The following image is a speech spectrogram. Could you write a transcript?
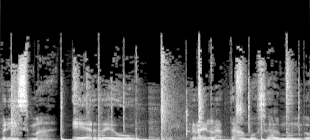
Prisma RU. Relatamos al mundo.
